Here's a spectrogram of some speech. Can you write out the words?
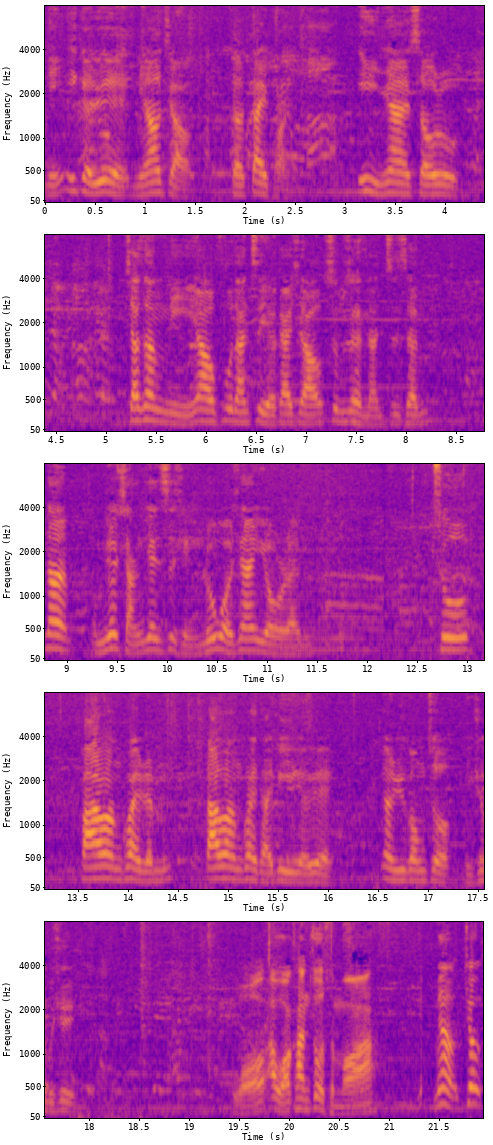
你一个月你要缴的贷款。以你现在的收入，加上你要负担自己的开销，是不是很难支撑？那我们就想一件事情：如果现在有人出八万块人民八万块台币一个月让你去工作，你去不去？我啊，我要看做什么啊？没有，就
